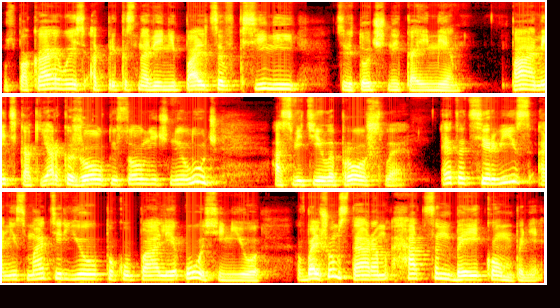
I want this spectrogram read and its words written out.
успокаиваясь от прикосновений пальцев к синей цветочной кайме. Память, как ярко-желтый солнечный луч, осветила прошлое. Этот сервис они с матерью покупали осенью в большом старом Hudson Bay Company.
